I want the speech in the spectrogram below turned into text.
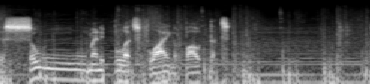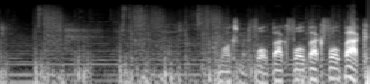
There's so many bullets flying about that. Marksman, fall back, fall back, fall back!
